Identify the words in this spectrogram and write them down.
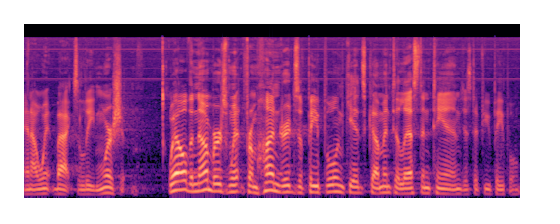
and I went back to leading worship. Well, the numbers went from hundreds of people and kids coming to less than 10, just a few people.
